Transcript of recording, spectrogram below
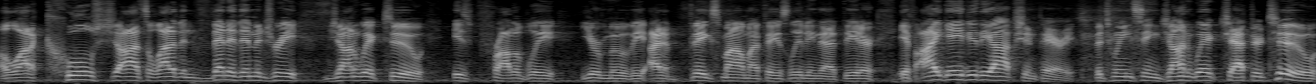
a lot of cool shots, a lot of inventive imagery, John Wick 2 is probably your movie. I had a big smile on my face leaving that theater. If I gave you the option, Perri, between seeing John Wick Chapter 2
